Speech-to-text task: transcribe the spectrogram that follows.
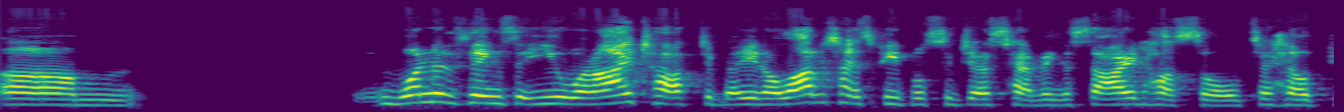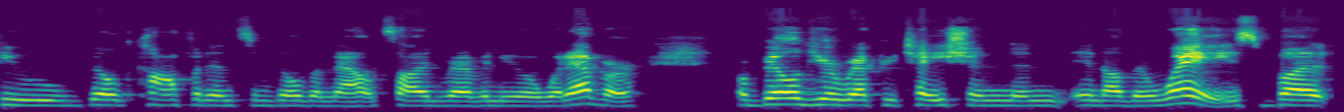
um, one of the things that you and I talked about, you know, a lot of times people suggest having a side hustle to help you build confidence and build an outside revenue or whatever, or build your reputation in, in other ways. But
